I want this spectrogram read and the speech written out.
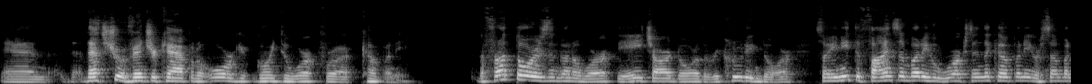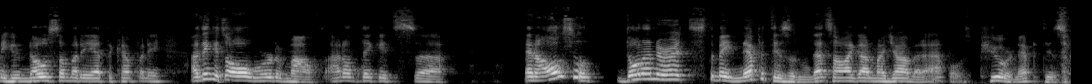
And that's true of venture capital or going to work for a company. The front door isn't going to work the hr door the recruiting door. So you need to find somebody who works in the company or somebody who knows somebody at the company. I think it's all word of mouth. I don't think it's uh and also don't underestimate nepotism. That's how i got my job at apple It's pure nepotism.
